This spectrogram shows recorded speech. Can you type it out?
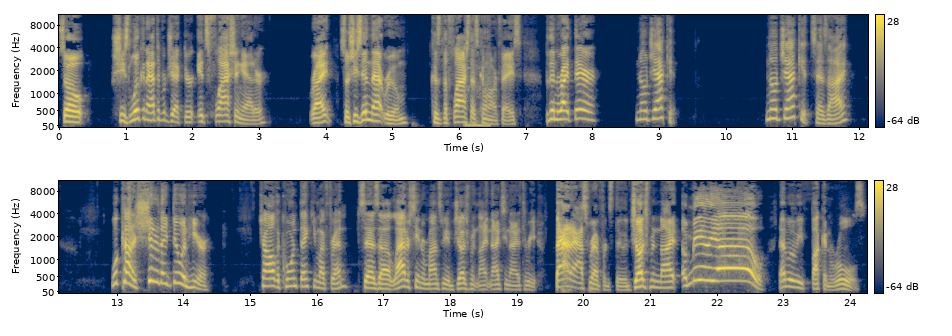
So she's looking at the projector, it's flashing at her, right? So she's in that room because the flash that's coming on her face. But then right there, no jacket. No jacket, says I. What kind of shit are they doing here? Child of the Corn, thank you, my friend. Says uh latter scene reminds me of Judgment Night 1993. Badass reference, dude. Judgment Night, Emilio! That movie fucking rules.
